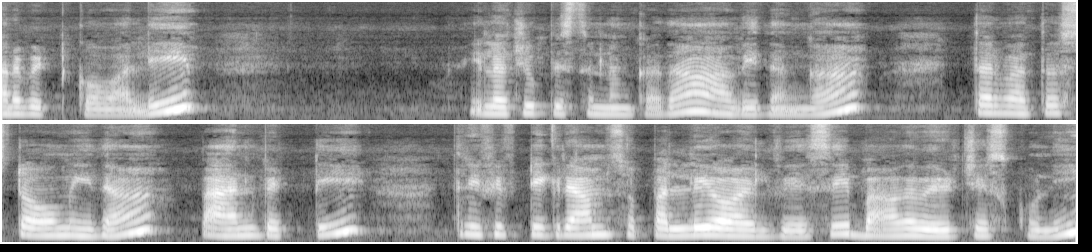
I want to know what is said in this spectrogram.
ఆరబెట్టుకోవాలి. ఇలా చూపిస్తున్నాం కదా ఆ విధంగా. తర్వాత స్టవ్ మీద ప్యాన్ పెట్టి త్రీ ఫిఫ్టీ గ్రామ్స్ పల్లి ఆయిల్ వేసి బాగా వేడి చేసుకొని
